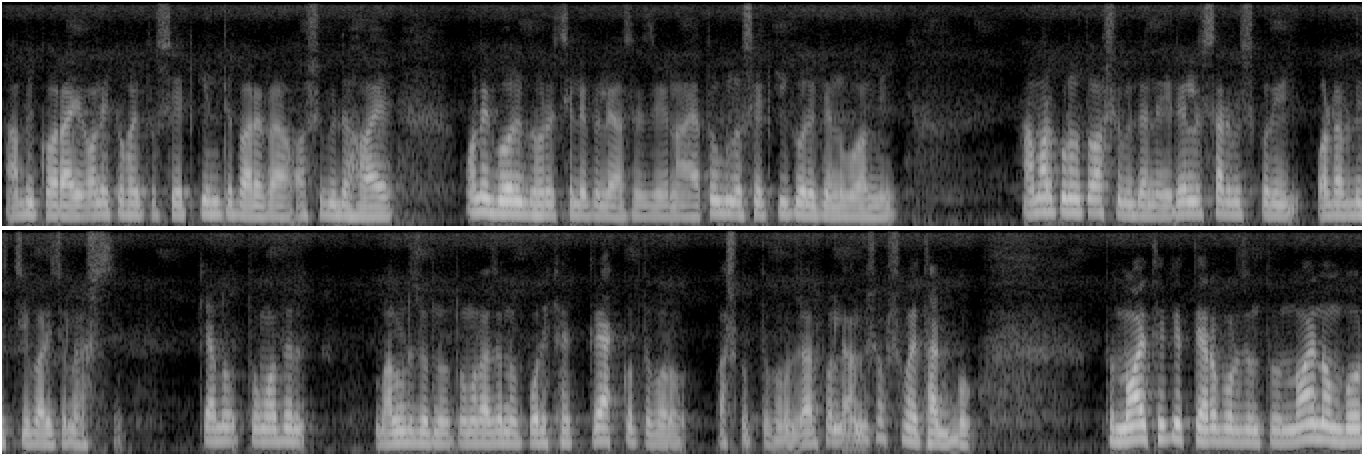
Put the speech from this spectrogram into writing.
আমি করাই, অনেকে হয়তো সেট কিনতে পারে না, অসুবিধা হয়। অনেক গরিব ঘরের ছেলেপেলে আছে যে, না, এতগুলো সেট কি করে কিনবো আমি? আমার কোনো তো অসুবিধা নেই, রেলের সার্ভিস করি অর্ডার দিচ্ছি, বাড়ি চলে আসছে। কেন? তোমাদের ভালোর জন্য, তোমরা যেন পরীক্ষায় ক্র্যাক করতে পারো পাস করতে পারো, যার ফলে আমি সবসময় থাকব। তো নয় থেকে তেরো পর্যন্ত, নয় নম্বর,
